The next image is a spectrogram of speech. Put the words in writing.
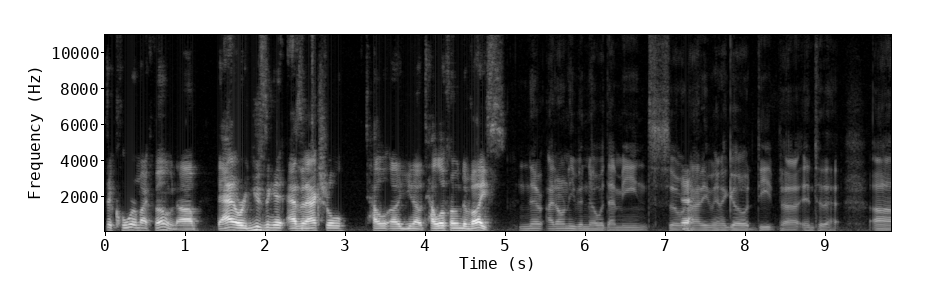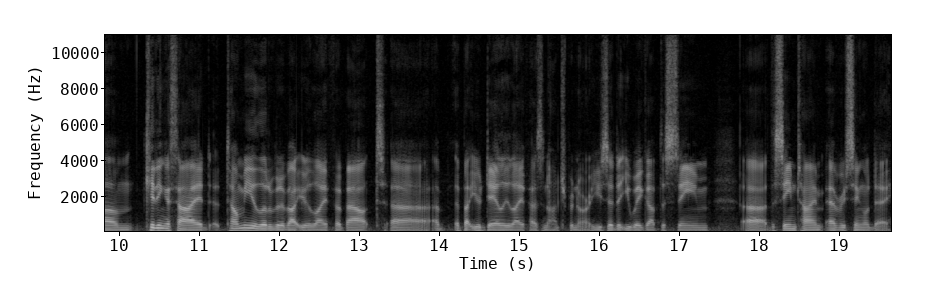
the core of my phone. Um, that or using it as an actual tel- uh, you know telephone device. Never, I don't even know what that means, so we're not even gonna go deep uh, into that. Um, kidding aside, tell me a little bit about your life, about uh, about your daily life as an entrepreneur. You said that you wake up the same uh, the same time every single day,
